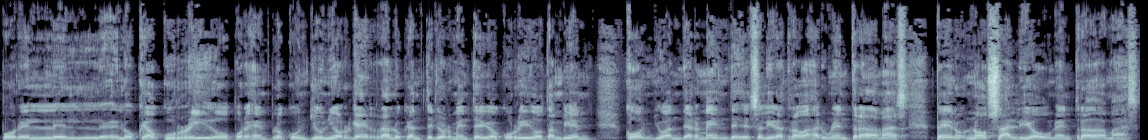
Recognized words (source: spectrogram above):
por el, lo que ha ocurrido, por ejemplo, con Junior Guerra, lo que anteriormente había ocurrido también con Joander Méndez de salir a trabajar una entrada más, pero no salió una entrada más,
